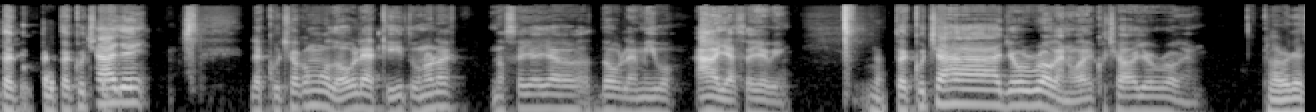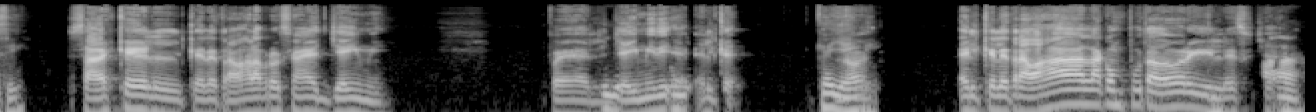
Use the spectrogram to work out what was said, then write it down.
te, te, te escuchas Jay, le escucho como doble aquí, tú no le, no sé ya, ya doble mi voz. Ah, ya se oye bien. No. ¿Tú escuchas a Joe Rogan o has escuchado a Joe Rogan? Claro que sí. Sabes que el que le trabaja la producción es Jamie. Pues el Jamie, el que. ¿Qué Jamie? ¿no? el que le trabaja la computadora y le escucha.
